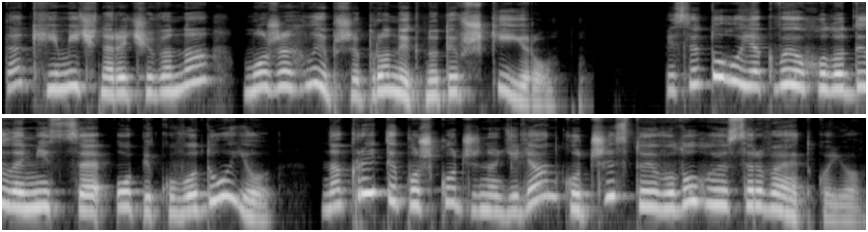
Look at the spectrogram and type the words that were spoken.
Так хімічна речовина може глибше проникнути в шкіру. Після того, як ви охолодили місце опіку водою, накрийте пошкоджену ділянку чистою вологою серветкою.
